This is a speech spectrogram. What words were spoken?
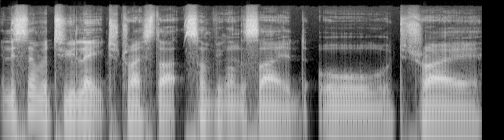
and it's never too late to try start something on the side or to try.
